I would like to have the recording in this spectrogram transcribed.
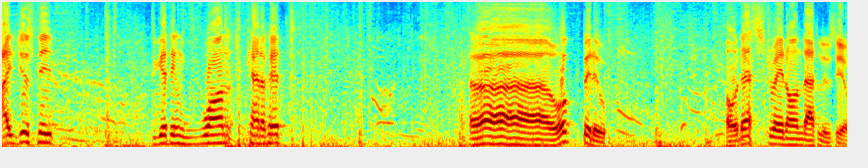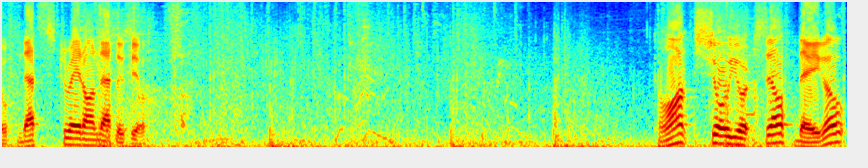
I just need to get in one kind of hit. Uh, whoopidoo. Oh, that's straight on that, Lucio. That's straight on that, Lucio. Come on, show yourself. There you go.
